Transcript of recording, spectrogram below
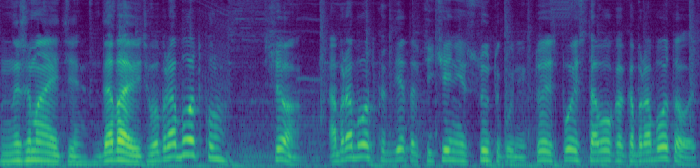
нажимаете добавить в обработку, все, обработка где-то в течение суток у них, то есть после того, как обработалась,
